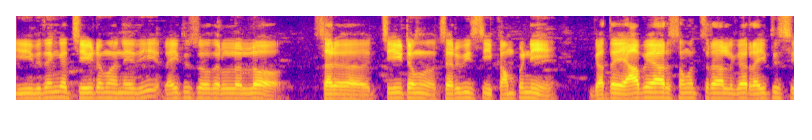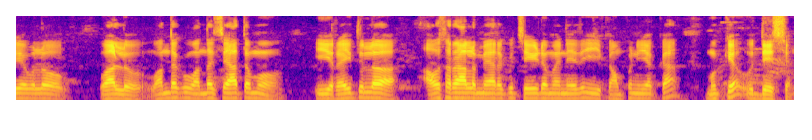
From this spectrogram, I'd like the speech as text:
ఈ విధంగా చేయడం అనేది రైతు సోదరులలో సర్ చేయటం సర్వీస్ ఈ కంపెనీ గత యాభై ఆరు సంవత్సరాలుగా రైతు సేవలో వాళ్ళు వందకు వంద శాతము ఈ రైతుల అవసరాల మేరకు చేయడం అనేది ఈ కంపెనీ యొక్క ముఖ్య ఉద్దేశం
